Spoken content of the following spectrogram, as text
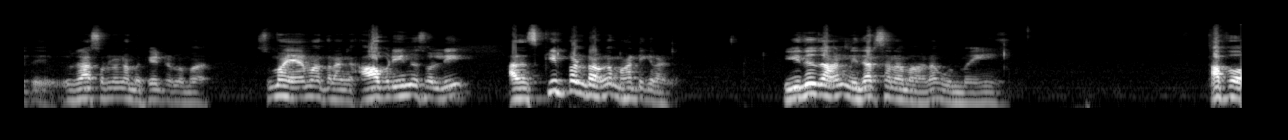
இது இதெல்லாம் சொன்னால் நம்ம கேட்டுடணுமா? சும்மா ஏமாத்துறாங்க. அப்படின்னு சொல்லி அதை ஸ்கிப் பண்ணுறவங்க மாட்டிக்கிறாங்க. இதுதான் நிதர்சனமான உண்மை. அப்போ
